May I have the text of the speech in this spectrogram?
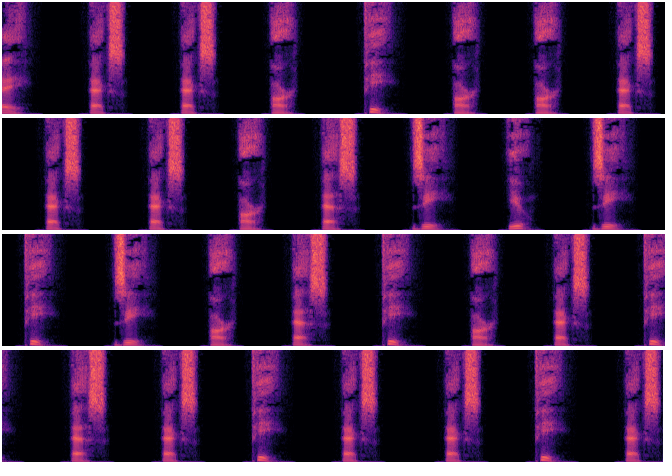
A. X. X. R. P. R. R. X. X. X. R. S. Z. U. Z. P. Z. R S P R X P S X P X X P X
